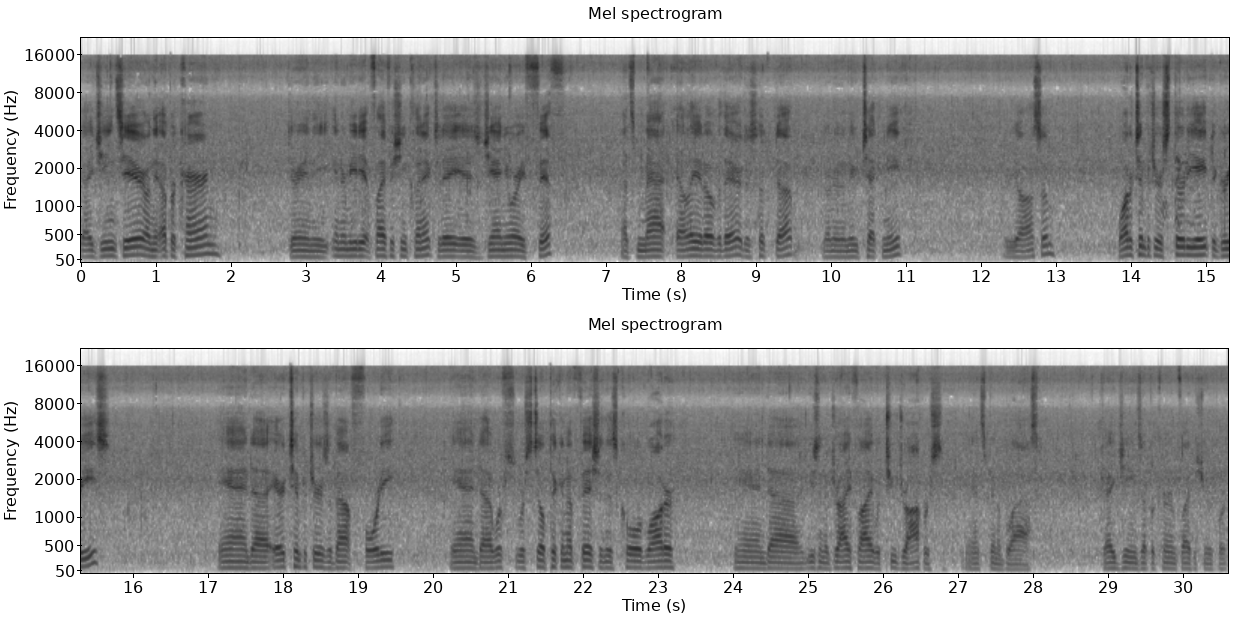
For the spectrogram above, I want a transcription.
Guy Jeans here on the Upper Kern during the Intermediate Fly Fishing Clinic. Today is January 5th. That's Matt Elliott over there, just hooked up, learning a new technique. Pretty awesome. Water temperature is 38 degrees and uh, air temperature is about 40 and uh, we're, we're still picking up fish in this cold water and uh, using a dry fly with two droppers and it's been a blast. Guy Jeans Upper Kern Fly Fishing Report.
